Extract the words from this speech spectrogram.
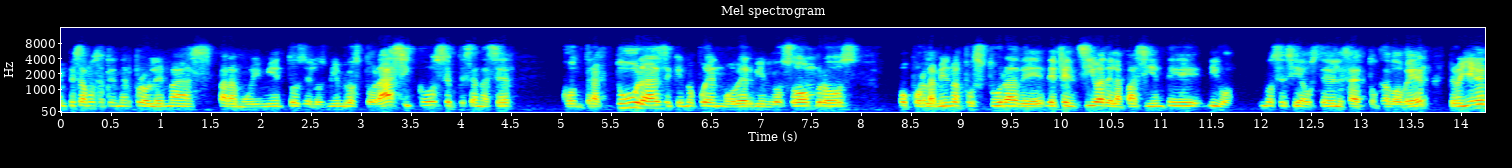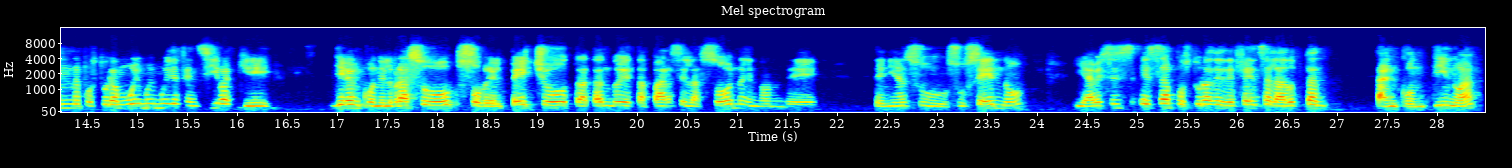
Empezamos a tener problemas para movimientos de los miembros torácicos, se empiezan a hacer contracturas de que no pueden mover bien los hombros o por la misma postura de, defensiva de la paciente, digo, no sé si a ustedes les ha tocado ver, pero llegan en una postura muy, muy, muy defensiva que llegan con el brazo sobre el pecho, tratando de taparse la zona en donde tenían su, seno, y a veces esa postura de defensa la adoptan tan continua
